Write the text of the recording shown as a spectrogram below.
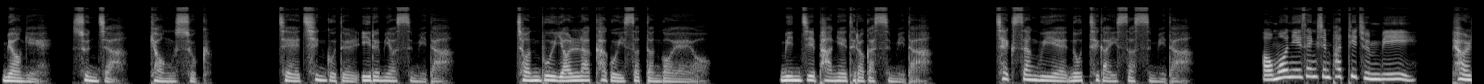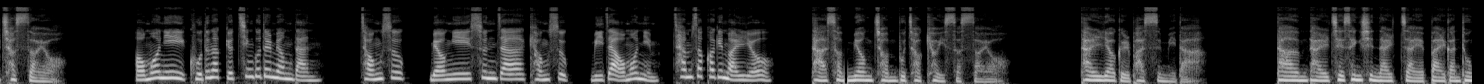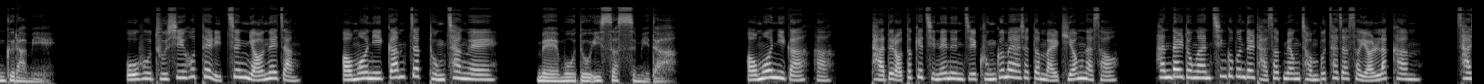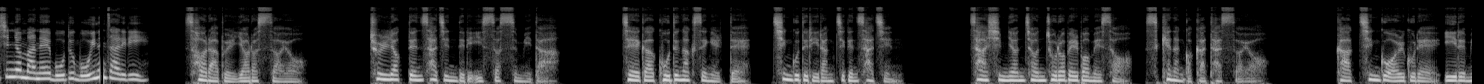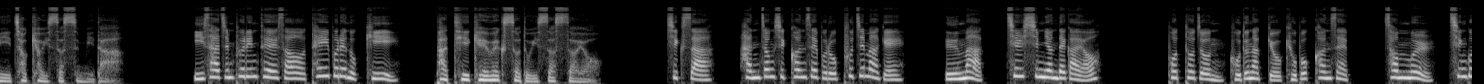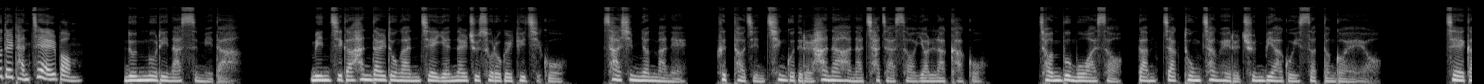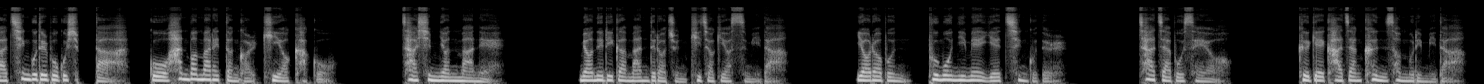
명희, 순자, 경숙. 제 친구들 이름이었습니다. 전부 연락하고 있었던 거예요. 민지 방에 들어갔습니다. 책상 위에 노트가 있었습니다. 어머니 생신 파티 준비. 펼쳤어요. 어머니 고등학교 친구들 명단. 정숙, 명희, 순자, 경숙, 미자 어머님 참석 확인 완료. 다섯 명 전부 적혀 있었어요. 달력을 봤습니다. 다음 달 제 생신 날짜에 빨간 동그라미, 오후 2시 호텔 2층 연회장. 어머니 깜짝 동창회. 메모도 있었습니다. 어머니가 아 다들 어떻게 지내는지 궁금해하셨던 말 기억나서 한 달 동안 친구분들 다섯 명 전부 찾아서 연락함. 40년 만에 모두 모이는 자리. 서랍을 열었어요. 출력된 사진들이 있었습니다. 제가 고등학생일 때 친구들이랑 찍은 사진. 40년 전 졸업앨범에서 스캔한 것 같았어요. 각 친구 얼굴에 이름이 적혀 있었습니다. 이 사진 프린트해서 테이블에 놓기. 파티 계획서도 있었어요. 식사, 한정식 컨셉으로 푸짐하게. 음악, 70년대 가요. 포토존, 고등학교 교복 컨셉. 선물, 친구들 단체 앨범. 눈물이 났습니다. 민지가 한 달 동안 제 옛날 주소록을 뒤지고 40년 만에 흩어진 친구들을 하나하나 찾아서 연락하고 전부 모아서 깜짝 동창회를 준비하고 있었던 거예요. 제가 친구들 보고 싶다고 한 번 말했던 걸 기억하고 40년 만에 며느리가 만들어준 기적이었습니다. 여러분, 부모님의 옛 친구들 찾아보세요. 그게 가장 큰 선물입니다.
